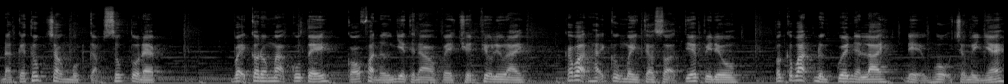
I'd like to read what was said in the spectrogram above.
đã kết thúc trong một cảm xúc tốt đẹp. Vậy cộng đồng mạng quốc tế có phản ứng như thế nào về chuyến phiêu lưu này? Các bạn hãy cùng mình theo dõi tiếp video và các bạn đừng quên nhấn like để ủng hộ cho mình nhé.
